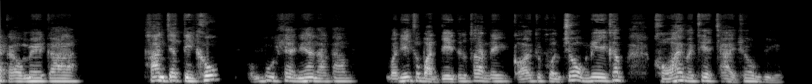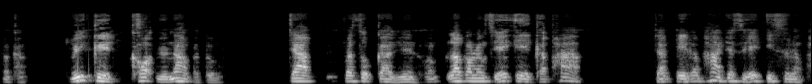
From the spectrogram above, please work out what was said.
กกับอเมริกา ท่านจะติดคุก ผมพูดแค่นี้นะครับ วันนี้สวัสดีทุกท่านได้ขอให้ทุกคนโชคดีครับ ขอให้ประเทศชาติโชคดีนะครับ วิกฤตเคาะอยู่หน้าประตู จากประสบการณ์นี้เรากำลังเสียเอกภาพ จากเอกภาพจะเสียอิสรภ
